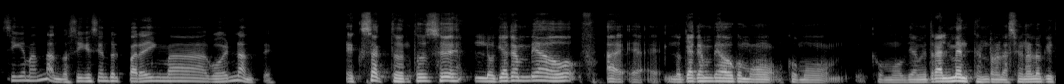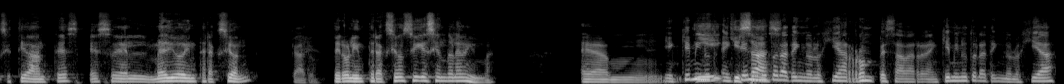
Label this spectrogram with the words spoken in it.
sigue mandando, sigue siendo el paradigma gobernante. Exacto, entonces lo que ha cambiado, ah, eh, eh, lo que ha cambiado como, como, como diametralmente en relación a lo que existía antes es el medio de interacción, claro. pero la interacción sigue siendo la misma. Em, ¿Y en, qué, minuto, en qué minuto la tecnología rompe esa barrera? ¿En qué minuto la tecnología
